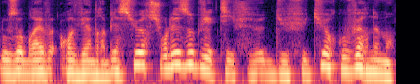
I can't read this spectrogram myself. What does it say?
L'Ouzobrev reviendra bien sûr sur les objectifs du futur gouvernement.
